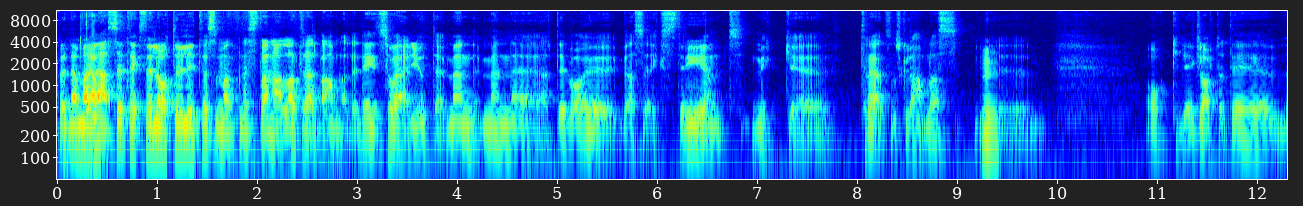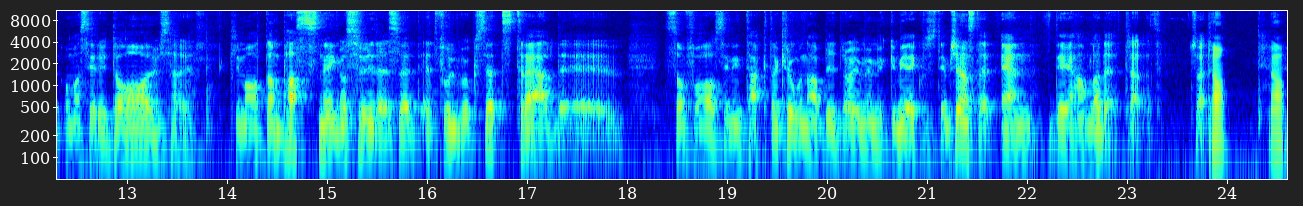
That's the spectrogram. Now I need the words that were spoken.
för när man ja. läser texten låter det lite som att nästan alla träd var hamnade. Det, så är det ju inte. Men, men eh, att det var ju alltså, extremt mycket träd som skulle hamlas. Mm. Eh, och det är klart att det, om man ser det idag ur så här klimatanpassning och så vidare, så ett, ett fullvuxet träd eh, som får ha sin intakta krona bidrar ju med mycket mer ekosystemtjänster än det hamlade trädet. Så är det. Ja, ja.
